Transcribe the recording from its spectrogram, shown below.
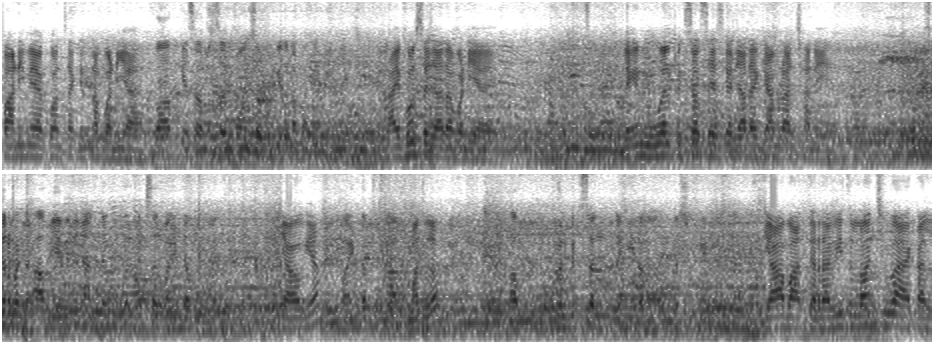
पानी में है कौन सा कितना बढ़िया है। तो आपके हिसाब से सर कौन सा फ़ोन कितना बढ़िया है? आईफोन से ज़्यादा बढ़िया है। लेकिन गूगल पिक्सल से इसका ज़्यादा कैमरा अच्छा नहीं है। सर बट आप ये भी तो जानते हैं गूगल पिक्सल वाइंड अप हो गया। क्या हो गया? वाइंड अप हो गया। मतलब? अब गूगल पिक्सल नहीं रहा इंडस्ट्री में। क्या बात कर रहा है? अभी तो लॉन्च हुआ है कल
